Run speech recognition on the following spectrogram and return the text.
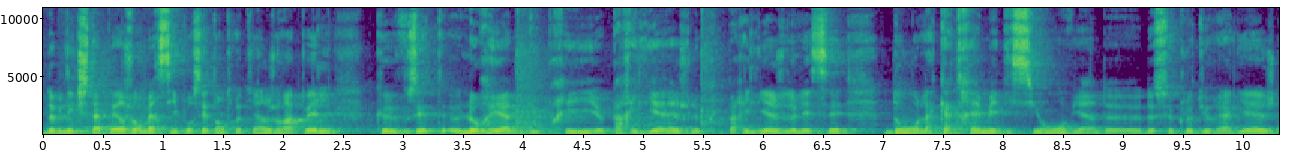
Dominique Schnapper, je vous remercie pour cet entretien. Je rappelle que vous êtes lauréate du prix Paris-Liège, le prix Paris-Liège de l'essai, dont la quatrième édition vient de, se clôturer à Liège.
